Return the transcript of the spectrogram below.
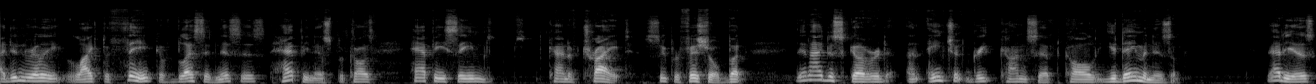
I didn't really like to think of blessedness as happiness because happy seemed kind of trite, superficial. But then I discovered an ancient Greek concept called eudaimonism. That is,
